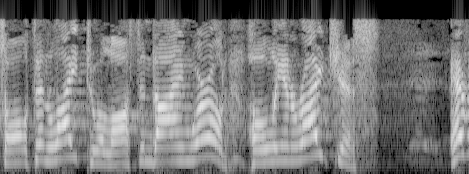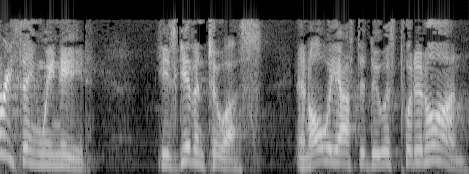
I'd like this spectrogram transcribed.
salt and light to a lost and dying world, holy and righteous. Everything we need, He's given to us. And all we have to do is put it on.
